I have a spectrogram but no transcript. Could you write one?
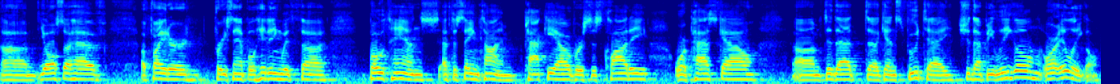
Um, you also have a fighter, for example, hitting with uh, both hands at the same time. Pacquiao versus Clottey or Pascal um, did that against Bute. Should that be legal or illegal?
